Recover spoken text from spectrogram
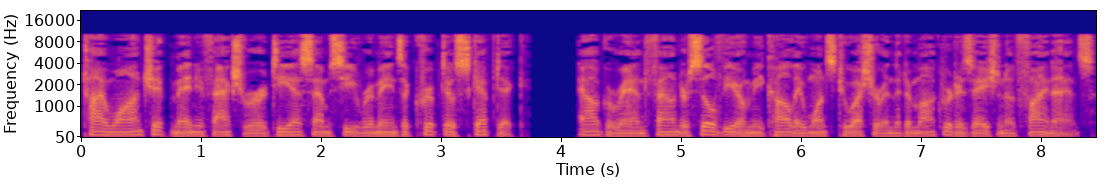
Taiwan chip manufacturer TSMC remains a crypto skeptic. Algorand founder Silvio Micali wants to usher in the democratization of finance.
